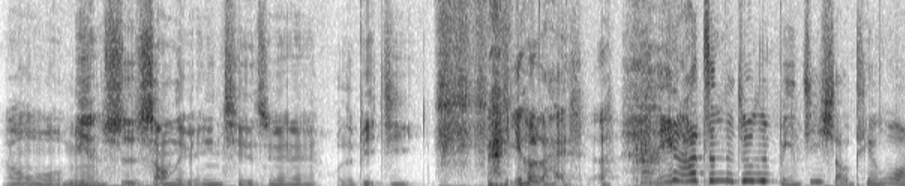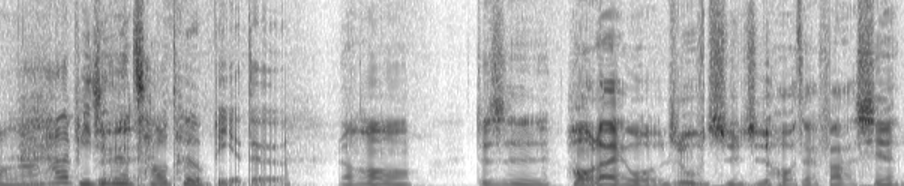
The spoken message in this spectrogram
然后我面试上的原因，其实是因为我的笔记 又来了，因为他真的就是笔记小天王啊，他的笔记真的超特别的。然后。就是后来我入职之后才发现，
